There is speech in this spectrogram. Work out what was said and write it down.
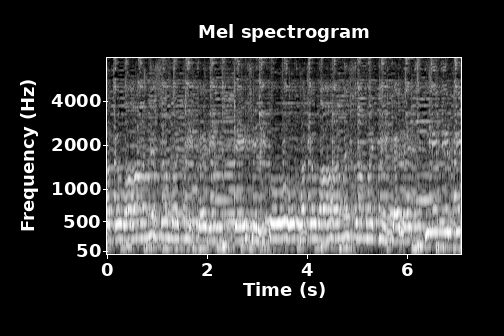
भगवान समझ कर ही को भगवान समझ करे नित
